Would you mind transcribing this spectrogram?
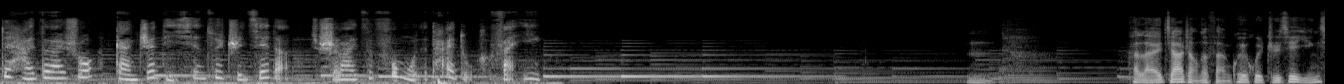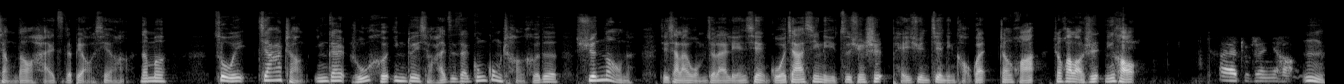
对孩子来说，感知底线最直接的就是来自父母的态度和反应。嗯，看来家长的反馈会直接影响到孩子的表现啊。那么，作为家长，应该如何应对小孩子在公共场合的喧闹呢？接下来，我们就来连线国家心理咨询师培训鉴定考官张华。张华老师，您好。哎，主持人你好。嗯，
